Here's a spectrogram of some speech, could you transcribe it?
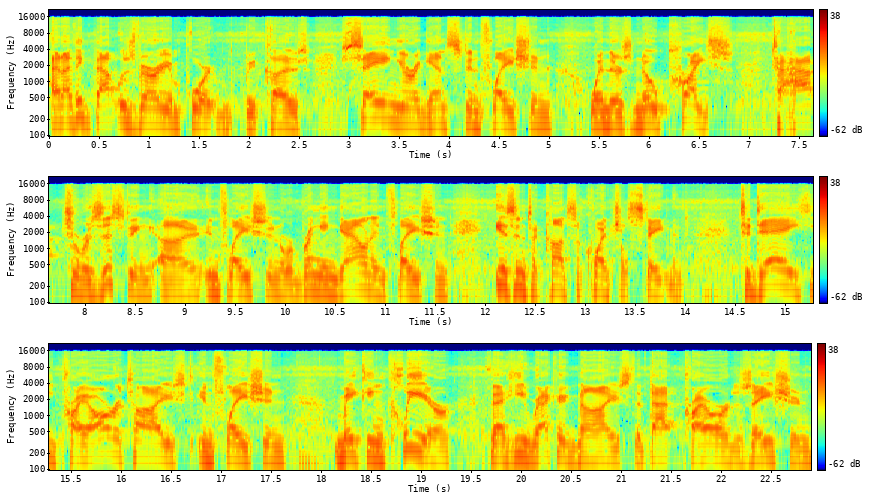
And I think that was very important because saying you're against inflation when there's no price to, ha- to resisting uh, inflation or bringing down inflation isn't a consequential statement. Today, he prioritized inflation, making clear that he recognized that that prioritization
